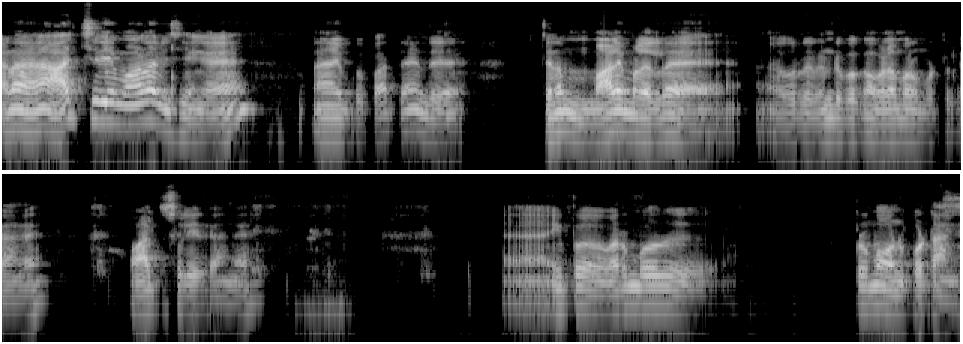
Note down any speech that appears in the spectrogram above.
ஆனால் ஆச்சரியமான விஷயங்க. நான் இப்போ பார்த்தேன் இந்த தினம் மாலை மலரில் ஒரு ரெண்டு பக்கம் விளம்பரம் போட்டிருக்காங்க. வாழ்த்து சொல்லியிருக்காங்க. இப்போ வரும்போது ப்ரொமோ ஒன்று போட்டாங்க.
